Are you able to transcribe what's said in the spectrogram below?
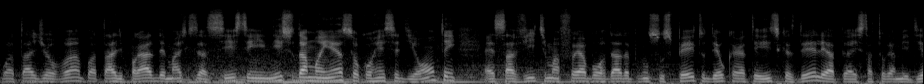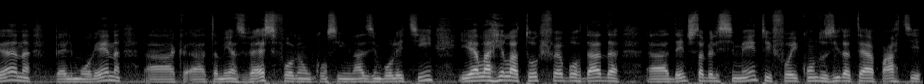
Boa tarde, Giovan. Boa tarde, Prado, demais que assistem. Início da manhã, essa ocorrência de ontem, essa vítima foi abordada por um suspeito, deu características dele, a, a estatura mediana, pele morena, a, a, também as vestes foram consignadas em boletim e ela relatou que foi abordada ah, dentro do estabelecimento e foi conduzida até a parte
